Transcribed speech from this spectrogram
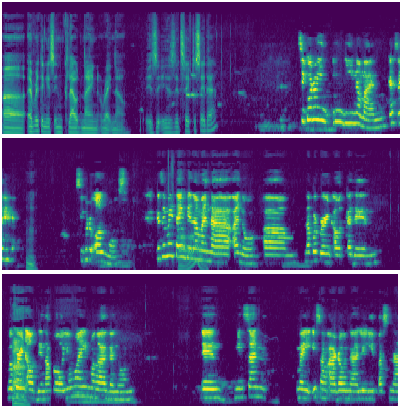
uh, everything is in cloud nine right now. Is is it safe to say that? Siguro hindi naman. Kasi, Hmm. siguro almost. Kasi may time din Oo. naman na, ano, um, nababurn out ka din. Maburn Ah. out din ako. Yung may mga ganon. And minsan, may isang araw na lilipas na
